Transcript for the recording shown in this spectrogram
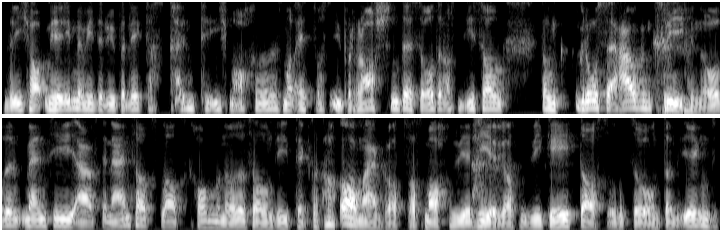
und ich habe mir immer wieder überlegt, was könnte ich machen, das ist mal etwas Überraschendes, oder? Also die sollen, sollen große Augen kriegen, oder? Wenn sie auf den Einsatzplatz kommen, oder? Sollen die denken, oh mein Gott, was machen wir hier? Wie geht das? Und so. Und dann irgendwie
